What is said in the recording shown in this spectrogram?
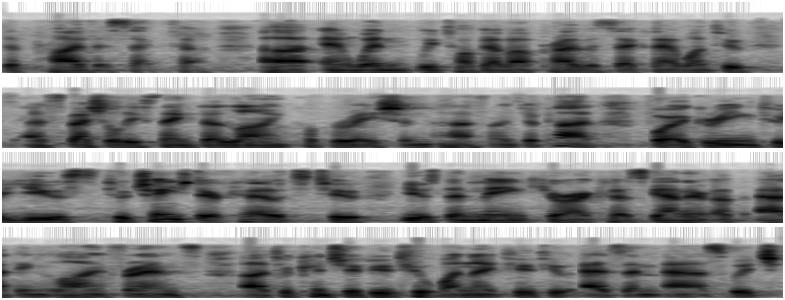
the private sector. Uh, and when we talk about private sector, I want to especially thank the Line Corporation uh, from Japan for agreeing to use to change their code to use the main QR code scanner of adding Line friends uh, to contribute to 1922 SMS, which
